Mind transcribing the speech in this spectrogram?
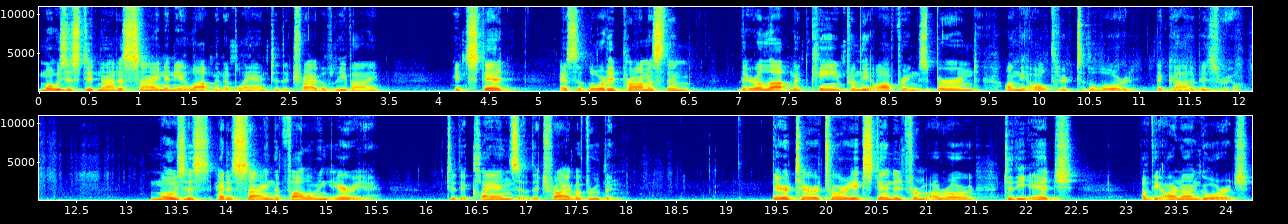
Moses did not assign any allotment of land to the tribe of Levi. Instead, as the Lord had promised them, their allotment came from the offerings burned on the altar to the Lord, the God of Israel. Moses had assigned the following area to the clans of the tribe of Reuben. Their territory extended from Aroer to the edge of the Arnon Gorge,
